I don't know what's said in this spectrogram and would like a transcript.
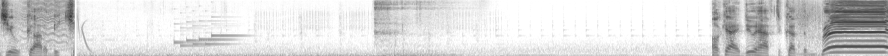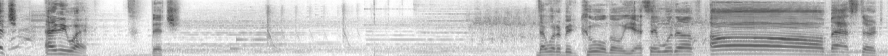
You gotta be kidding. Okay, I do have to cut the bridge! Anyway. Bitch. That would have been cool though, yes it would have. Oh, bastard.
